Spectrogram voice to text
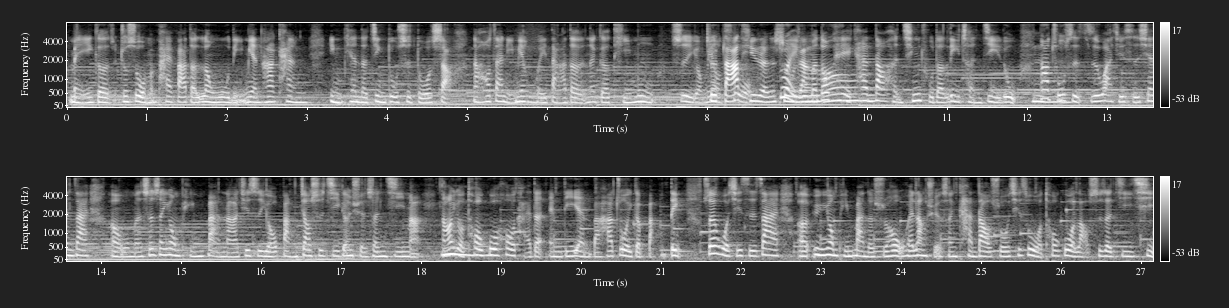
每一个就是我们派发的任务里面，他看影片的进度是多少，然后在里面回答的那个题目是有没有答题人数，对，我们都可以看到很清楚的历程记录。那除此之外，其实现在呃我们生生用平板呐、啊，其实有绑教师机跟学生机嘛，然后有透过后台的 MDM 吧。把它做一个绑定，所以我其实在呃运用平板的时候，我会让学生看到说，其实我透过老师的机器，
